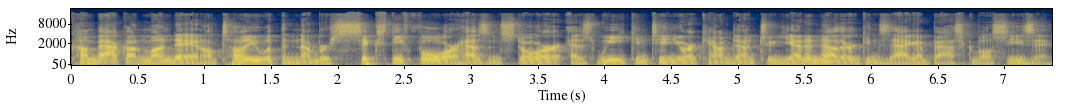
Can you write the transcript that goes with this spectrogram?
Come back on Monday, and I'll tell you what the number 64 has in store as we continue our countdown to yet another Gonzaga basketball season.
